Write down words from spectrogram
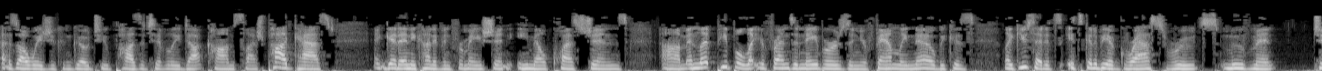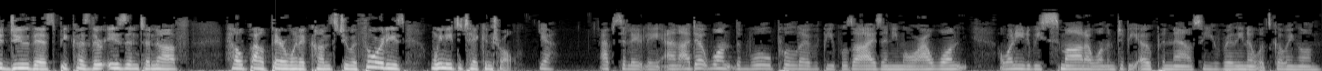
as always, you can go to positively.com slash podcast and get any kind of information, email questions, um, and let people, let your friends and neighbors and your family know because, like you said, it's it's going to be a grassroots movement to do this because there isn't enough help out there when it comes to authorities. We need to take control. Yeah. Absolutely, and I don't want the wool pulled over people's eyes anymore. I want I want you to be smart. I want them to be open now, so you really know what's going on.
